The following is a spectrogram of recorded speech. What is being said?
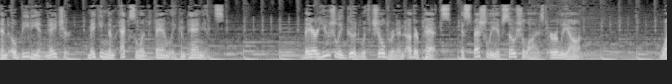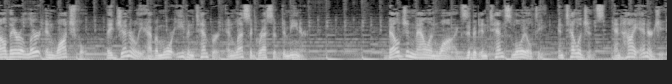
and obedient nature, making them excellent family companions. They are usually good with children and other pets, especially if socialized early on. While they're alert and watchful, they generally have a more even-tempered and less aggressive demeanor. Belgian Malinois exhibit intense loyalty, intelligence, and high energy,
